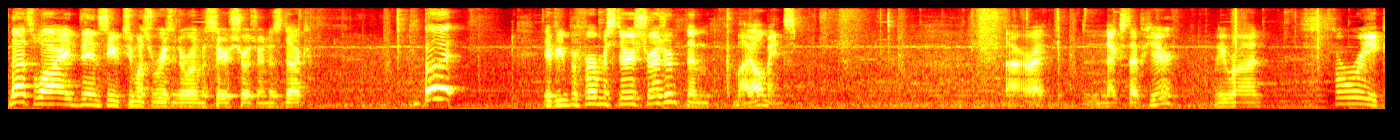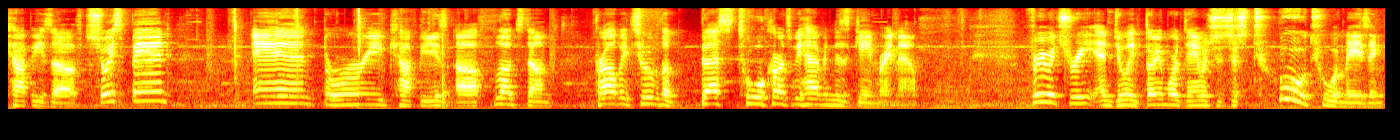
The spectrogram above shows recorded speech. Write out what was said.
That's why I didn't see too much reason to run Mysterious Treasure in this deck. But, if you prefer Mysterious Treasure, then by all means. Alright, next up here, we run three copies of Choice Band and three copies of Floatstone. Probably two of the best tool cards we have in this game right now. Free Retreat and doing 30 more damage is just too, too amazing.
